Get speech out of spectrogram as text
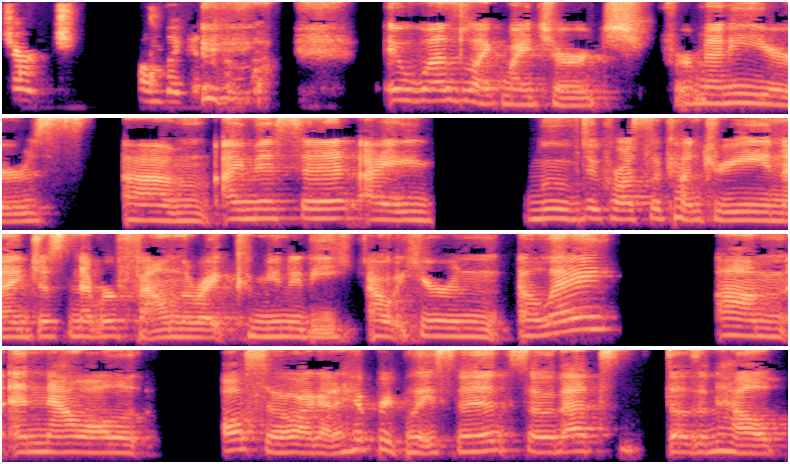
church. Sounds like it, it was like my church for many years. Um, I miss it. I moved across the country and I just never found the right community out here in LA. Um, and now all, also I got a hip replacement. So that doesn't help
